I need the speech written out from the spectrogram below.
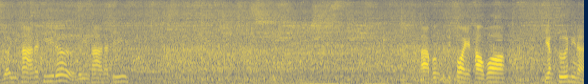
เหลืออีกห้านาทีเด้อเหลืออีกห้านาทีอ่าเพิ่งจะปล่อยเข้าบ่เที่ยงคืนนี่นะ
